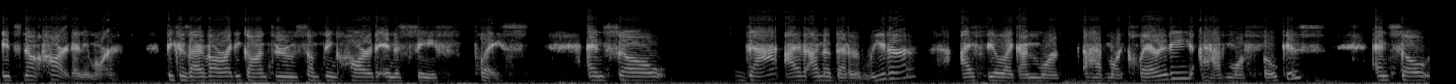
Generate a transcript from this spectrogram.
it's not hard anymore because I've already gone through something hard in a safe place, and so that i am a better leader. I feel like I'm more, I have more clarity, I have more focus. And so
